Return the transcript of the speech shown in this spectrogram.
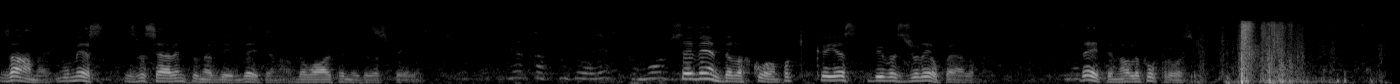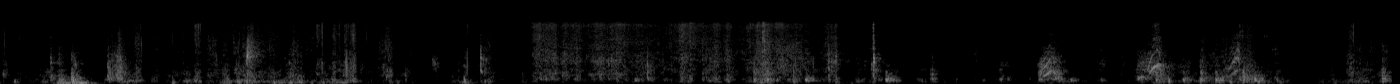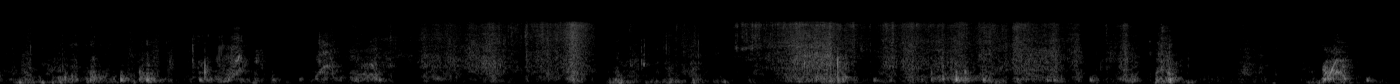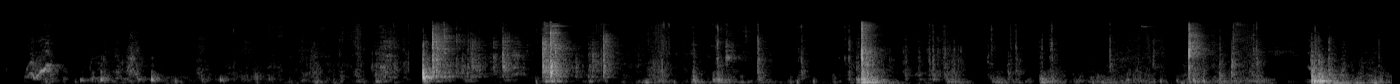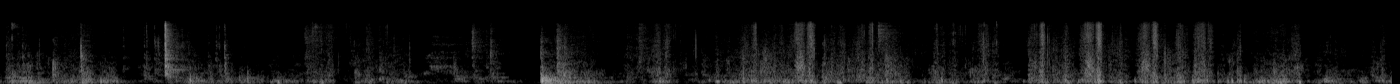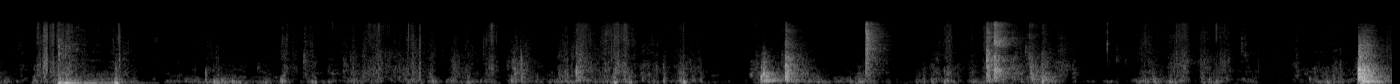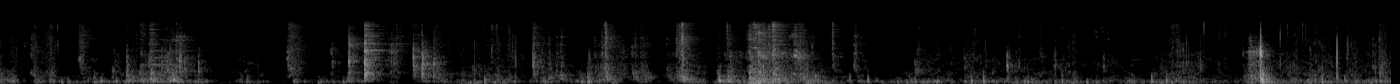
zame, vmes z veseljem to naredim, dejte no, dovolite mi, da vas peljem. Jaz sem tudi res pomoč. Vse vem, da lahko, ampak jaz bi vas želel peljati. Dejte, no, lepo prosim.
